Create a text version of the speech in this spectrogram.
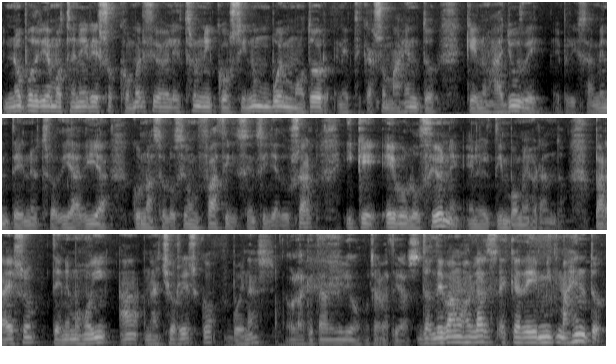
no podríamos tener esos comercios electrónicos sin un buen motor, en este caso Magento, que nos ayude eh, precisamente en nuestro día a día con una solución fácil y sencilla de usar y que evolucione en el tiempo mejorando. Para eso tenemos hoy a Nacho Riesco. Buenas. Hola, ¿qué tal Emilio? Muchas gracias. Donde vamos a hablar acerca de Mit Magento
